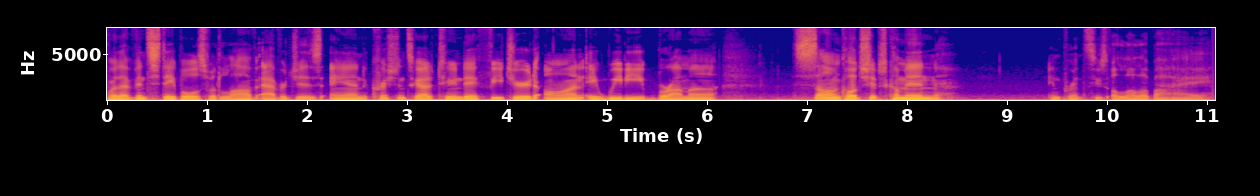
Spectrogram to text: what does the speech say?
For that, Vince Staples with Law of Averages, and Christian Scott Tunde featured on a Weedie Braimah song called Ships Come In, in parentheses, a lullaby.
